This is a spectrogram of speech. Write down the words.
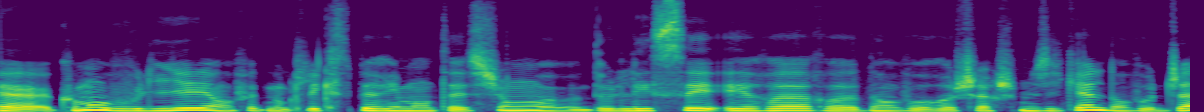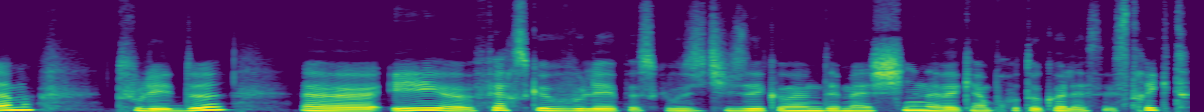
Euh, Comment vous liez en fait donc l'expérimentation euh, de laisser erreur dans vos recherches musicales, dans vos jams, tous les deux, euh, et euh, faire ce que vous voulez, parce que vous utilisez quand même des machines avec un protocole assez strict,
